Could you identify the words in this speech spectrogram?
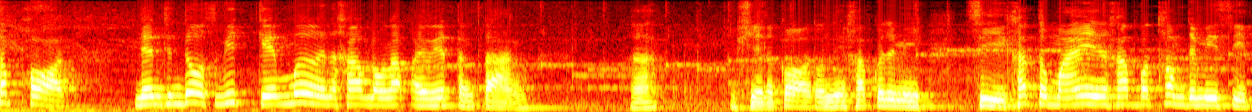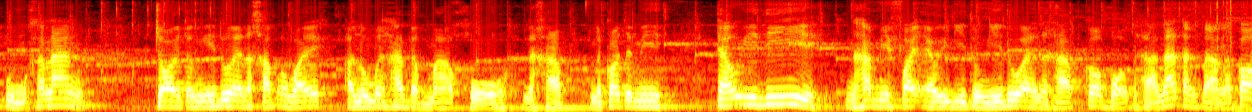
support Nintendo Switch Gamer นะครับรองรับ iOS ต่างๆนะโอเคแล้วก็ตรงนี้ครับก็จะมี 4 คัตเตอร์ไมนะครับบอททอมจะมี 4 ปุ่มข้างล่างจอยตรงนี้ด้วยนะครับ เอาไว้อารมณ์คล้ายแบบมาโครนะครับ แล้วก็จะมี LED นะครับ มีไฟ LED ตรงนี้ด้วยนะครับ ก็บอกสถานะต่างๆ แล้วก็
